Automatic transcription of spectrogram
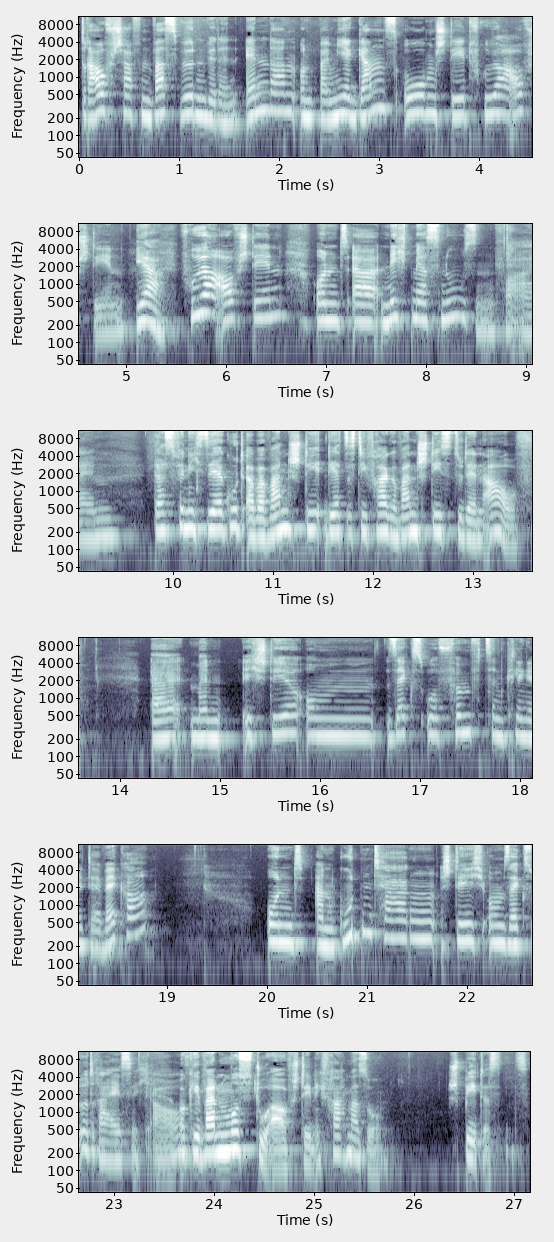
drauf schaffen, was würden wir denn ändern? Und bei mir ganz oben steht früher aufstehen. Ja. Früher aufstehen und äh, nicht mehr snoosen vor allem. Das finde ich sehr gut, aber wann steht, jetzt ist die Frage, wann stehst du denn auf? Äh, mein, ich stehe um 6.15 Uhr klingelt der Wecker. Und an guten Tagen stehe ich um 6.30 Uhr auf. Okay, wann musst du aufstehen? Ich frage mal so. Spätestens.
